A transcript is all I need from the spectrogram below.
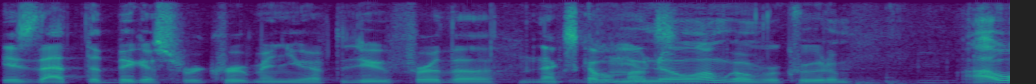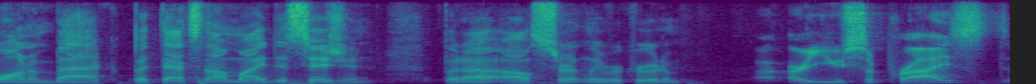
Is that the biggest recruitment you have to do for the next couple You months? You know, I'm going to recruit him. I want him back, but that's not my decision. But I, I'll certainly recruit him. Are you surprised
